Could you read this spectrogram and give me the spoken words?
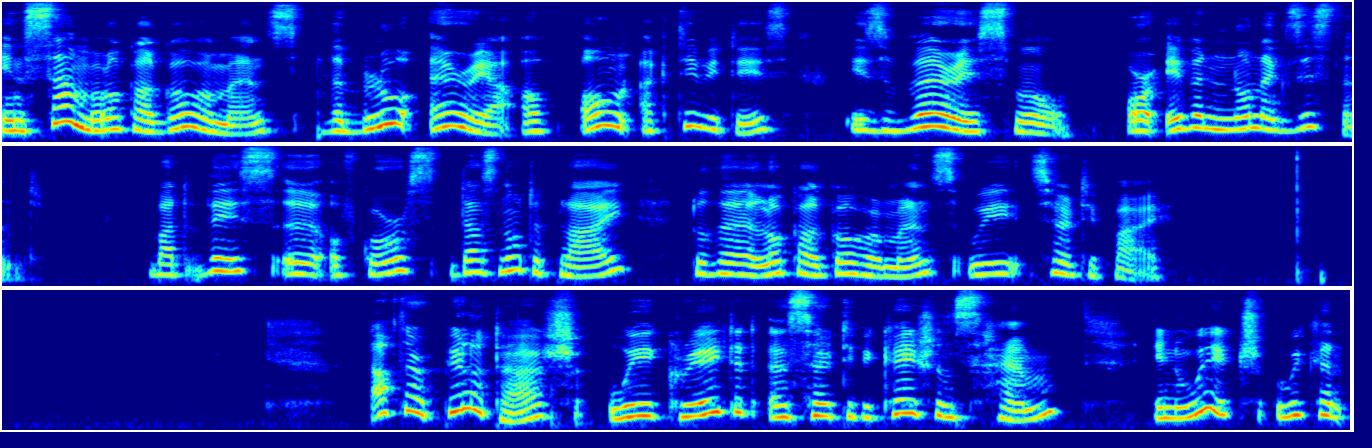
In some local governments, the blue area of own activities is very small or even non existent. But this, uh, of course, does not apply to the local governments we certify. After pilotage, we created a certification scheme in which we can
